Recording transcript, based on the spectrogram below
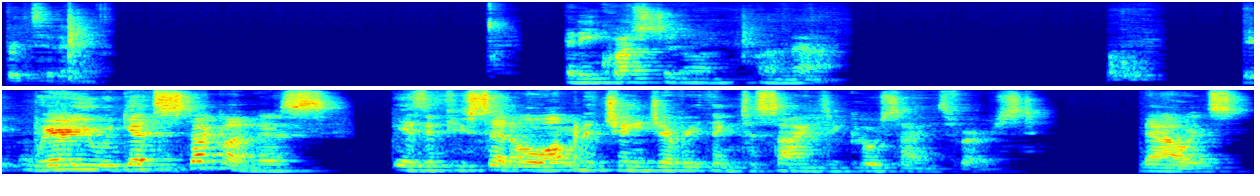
for today. Any question on, on that? Where you would get stuck on this is if you said, "Oh, I'm going to change everything to sines and cosines first. Now it's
